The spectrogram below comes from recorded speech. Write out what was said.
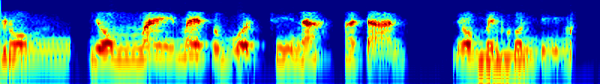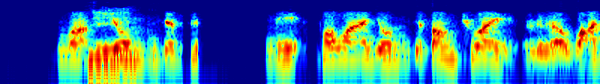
โยมโยมไม่ไม่ประบวชทีนะอาจารย์ โยมเป็นคนดีมากโยมจะถึง นี้ เพราะว่าโยมจะต้องช่วยเหลือวัด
